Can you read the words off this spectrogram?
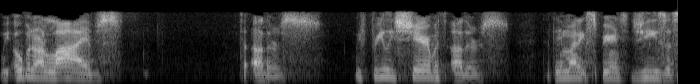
We open our lives to others. We freely share with others that they might experience Jesus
